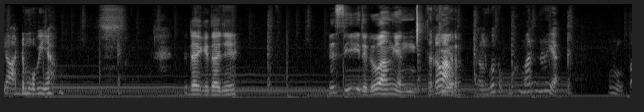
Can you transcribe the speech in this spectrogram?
ya adem kopinya Udah gitu aja. Itu sih itu doang yang Itu doang? kalau gue gue ke mana dulu ya Gua lupa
